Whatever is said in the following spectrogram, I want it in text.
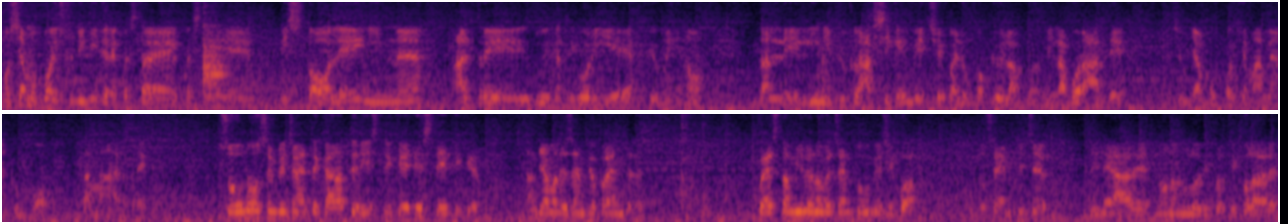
Possiamo poi suddividere queste, queste pistole in altre due categorie più o meno, dalle linee più classiche invece quelle un po' più elab- elaborate, se vogliamo puoi chiamarle anche un po' tamarre. sono semplicemente caratteristiche estetiche. Andiamo ad esempio a prendere questa 1911 qua, molto semplice, lineare, non ha nulla di particolare.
